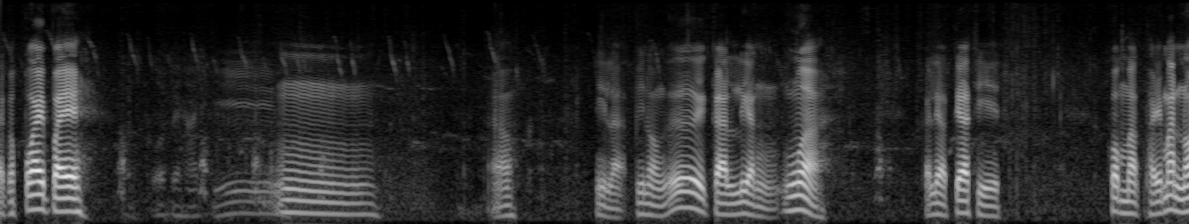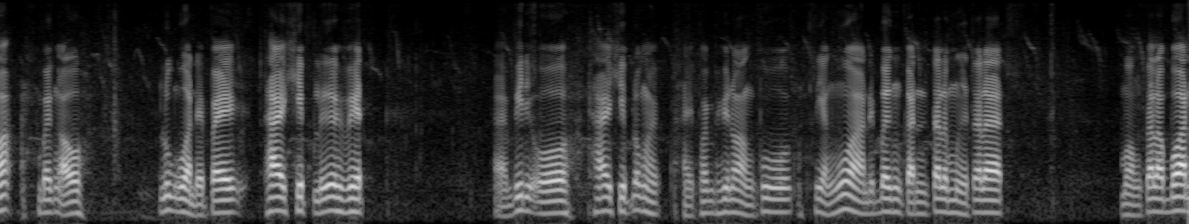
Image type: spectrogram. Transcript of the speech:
แล้วก็ปล่อยไป ไปหากินอืมเอานี่แหละพี่น้องเอ้ยการเลี้ยงงัวก็แล้วแต่ที่ความมักไผมันเนาะเบิ่งเอาลุงอ้วนได้ไปถ่ายคลิปหรือเวทอ่าวิดีโอถ่ายคลิปลงให้ให้พ่อแม่พี่น้องผู้เลี้ยงงัวได้เบิ่งกันแต่ละมือแต่ละหมองแต่ละบอน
